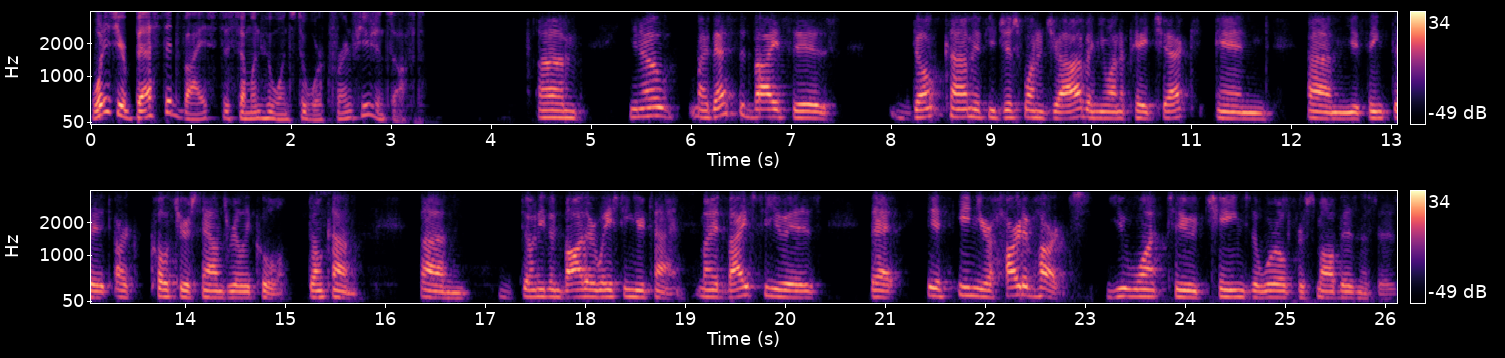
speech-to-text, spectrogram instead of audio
What is your best advice to someone who wants to work for Infusionsoft? Um, you know, my best advice is don't come if you just want a job and you want a paycheck and um, you think that our culture sounds really cool. Don't come. Um, don't even bother wasting your time. My advice to you is that if in your heart of hearts you want to change the world for small businesses,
